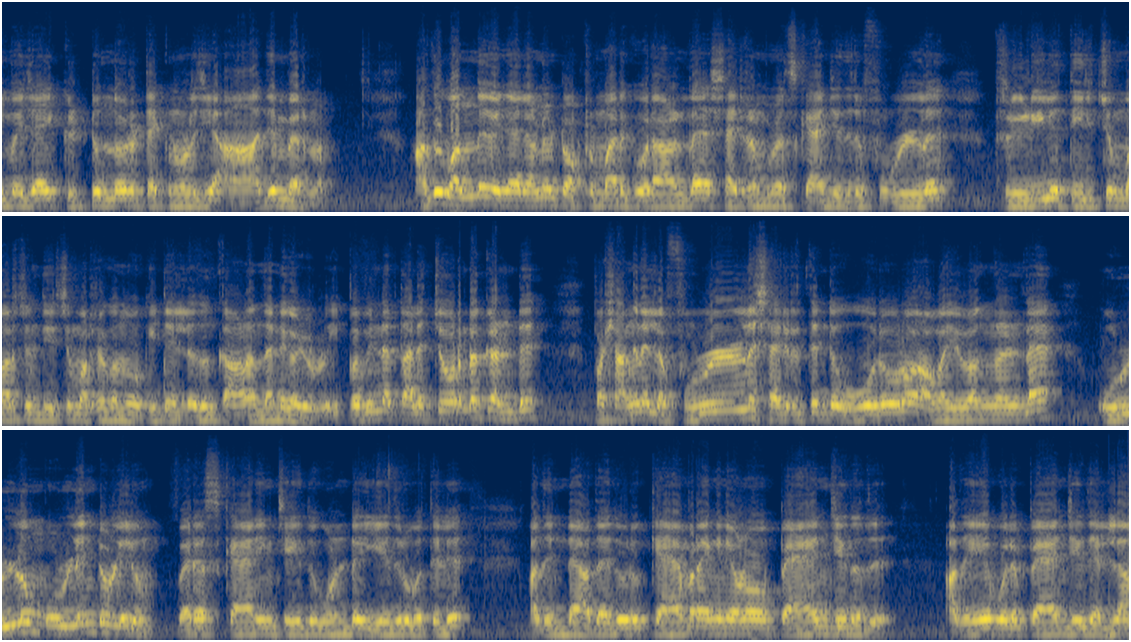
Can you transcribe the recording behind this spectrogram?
ഇമേജായി കിട്ടുന്ന ഒരു ടെക്നോളജി ആദ്യം വരണം. അത് വന്നു കഴിഞ്ഞാലാണ് ഡോക്ടർമാർക്ക് ഒരാളുടെ ശരീരം മുഴുവൻ സ്കാൻ ചെയ്തിട്ട് ഫുള്ള് ത്രീ ഡിയിൽ തിരിച്ചും മറിച്ചും തിരിച്ചും മറിച്ചും ഒക്കെ നോക്കിയിട്ട് എല്ലാതും കാണാൻ തന്നെ കഴിയുള്ളൂ. ഇപ്പൊ പിന്നെ തലച്ചോറിന്റെ ഒക്കെ ഉണ്ട്. പക്ഷെ അങ്ങനെയല്ല ഫുള്ള് ശരീരത്തിന്റെ ഓരോരോ അവയവങ്ങളുടെ ഉള്ളും ഉള്ളിന്റെ ഉള്ളിലും വരെ സ്കാനിങ് ചെയ്തുകൊണ്ട് ഏത് രൂപത്തിൽ അതിന്റെ അതായത് ഒരു ക്യാമറ എങ്ങനെയാണോ പാൻ ചെയ്യുന്നത് അതേപോലെ പാൻ ചെയ്ത് എല്ലാ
